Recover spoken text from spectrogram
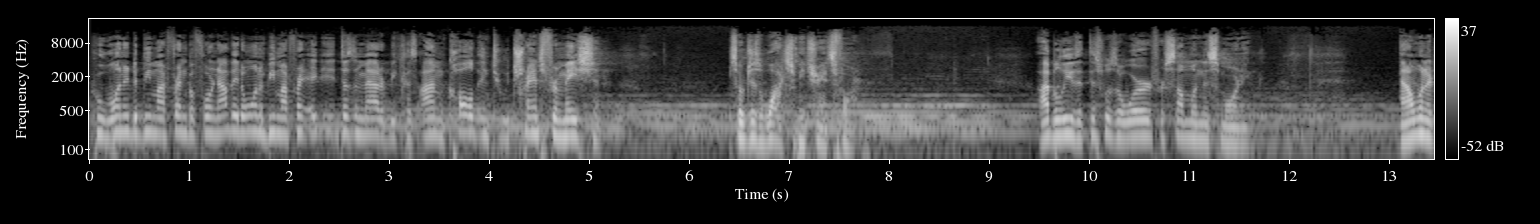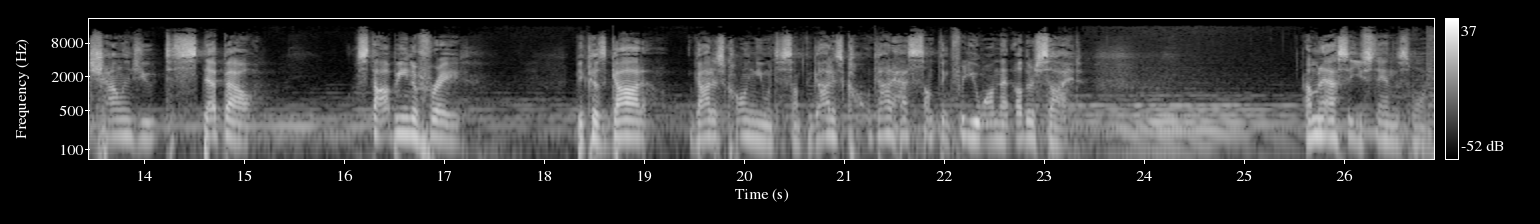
who wanted to be my friend before, now they don't want to be my friend. It, it doesn't matter because I'm called into a transformation. So just watch me transform. I believe that this was a word for someone this morning. And I want to challenge you to step out, stop being afraid, because God, God is calling you into something. God is calling, God has something for you on that other side. I'm going to ask that you stand this morning.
